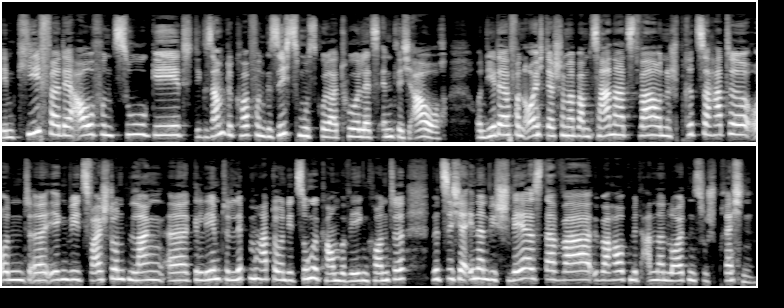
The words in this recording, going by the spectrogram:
dem Kiefer, der auf und zu geht, die gesamte Kopf- und Gesichtsmuskulatur letztendlich auch. Und jeder von euch, der schon mal beim Zahnarzt war und eine Spritze hatte und äh, irgendwie zwei Stunden lang äh, gelähmte Lippen hatte und die Zunge kaum bewegen konnte, wird sich erinnern, wie schwer es da war, überhaupt mit anderen Leuten zu sprechen.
